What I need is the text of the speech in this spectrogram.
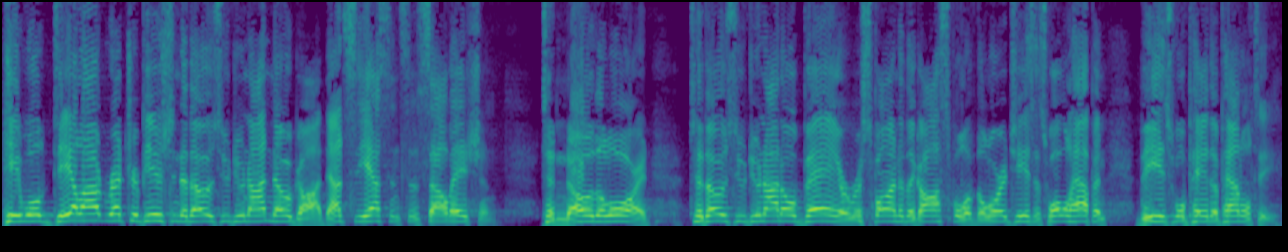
He will deal out retribution to those who do not know God. That's the essence of salvation. To know the Lord. To those who do not obey or respond to the gospel of the Lord Jesus. What will happen? These will pay the penalty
